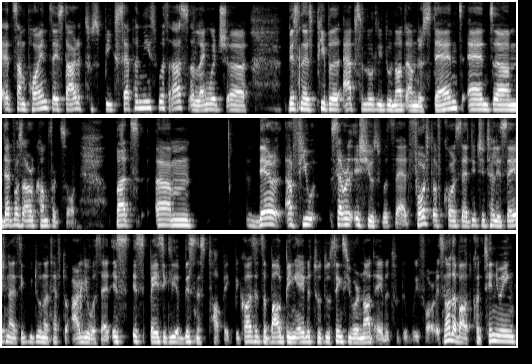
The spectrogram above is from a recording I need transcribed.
at some point they started to speak Japanese with us, a language. Uh, business people absolutely do not understand and um, that was our comfort zone but um, there are a few several issues with that. First, of course, that digitalization, I think we do not have to argue with that, is, is basically a business topic because it's about being able to do things you were not able to do before. It's not about continuing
